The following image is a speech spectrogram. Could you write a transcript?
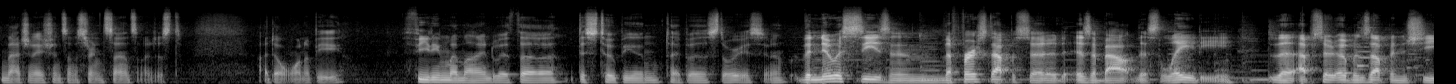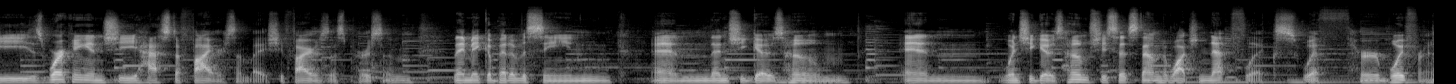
imaginations in a certain sense, and I just I don't want to be feeding my mind with uh, dystopian type of stories. You know, the newest season, the first episode is about this lady. The episode opens up and she's working and she has to fire somebody. She fires this person. They make a bit of a scene and then she goes home. And when she goes home, she sits down to watch Netflix with her boyfriend.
